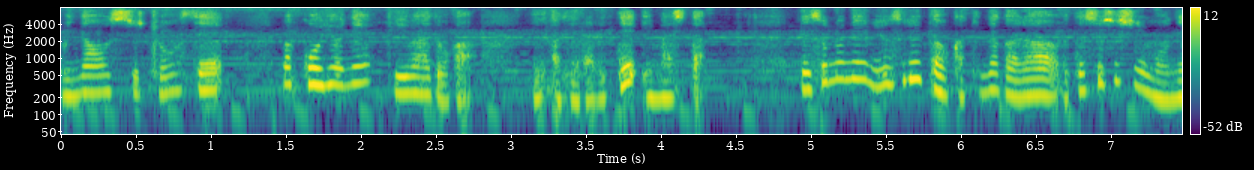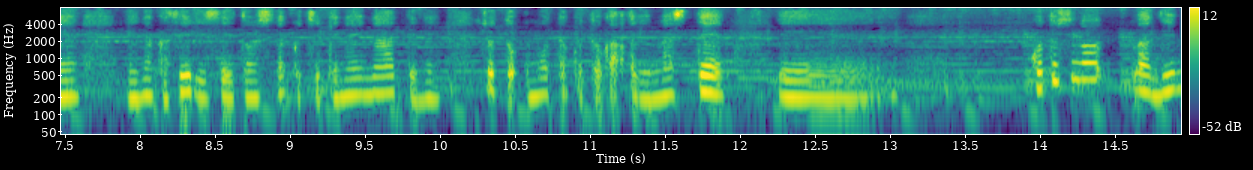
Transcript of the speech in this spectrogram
見直し、調整、まあ、こういうね、キーワードが、え挙げられていました。で、そのね、ニュースレターを書きながら、私自身もね、えなんか整理整頓しなくちゃいけないなってね、ちょっと思ったことがありまして、えー今年の、まあ、年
